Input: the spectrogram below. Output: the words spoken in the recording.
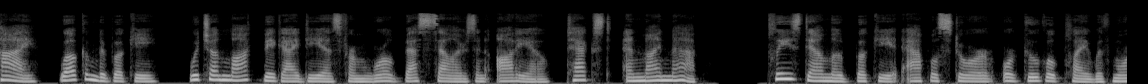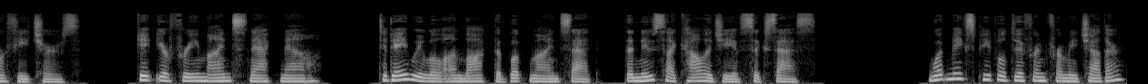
Hi, welcome to Bookey, which unlock big ideas from world bestsellers in audio, text, and mind map. Please download Bookey at Apple Store or Google Play with more features. Get your free mind snack now. Today we will unlock the book Mindset, the new psychology of success. What makes people different from each other?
